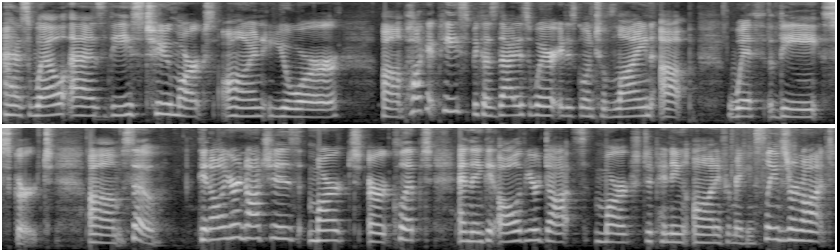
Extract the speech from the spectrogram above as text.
as well as these two marks on your um, pocket piece because that is where it is going to line up with the skirt. Um, so Get all your notches marked or clipped and then get all of your dots marked depending on if you're making sleeves or not.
